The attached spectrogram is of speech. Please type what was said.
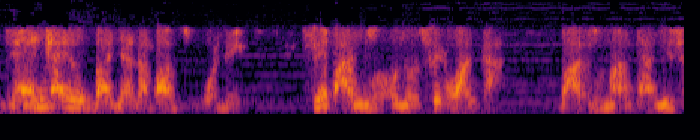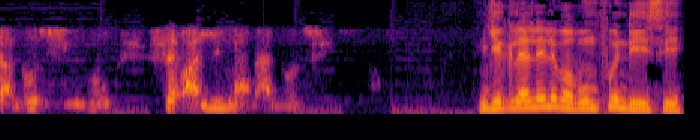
ngenxa yokubanyana bazibone sebangcono sekwanga bazimanganisa nozimu sebalingana nozimu. Ngikulalele baba umfundisi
